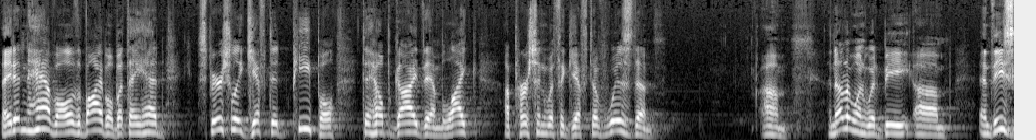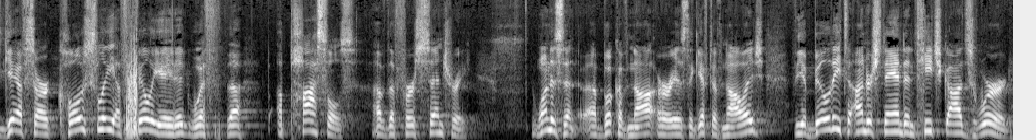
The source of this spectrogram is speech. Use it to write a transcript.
They didn't have all of the Bible, but they had spiritually gifted people to help guide them, like a person with the gift of wisdom. Um, another one would be, um, and these gifts are closely affiliated with the apostles of the first century. One is a book of no, or is the gift of knowledge, the ability to understand and teach God's word.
